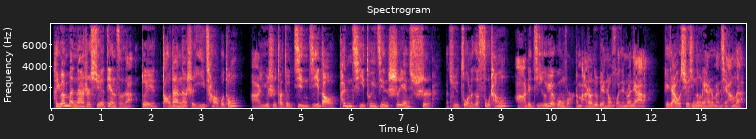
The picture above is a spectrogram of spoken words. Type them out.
他原本呢是学电子的，对导弹呢是一窍不通啊，于是他就紧急到喷气推进实验室去做了个速成啊。这几个月功夫，他马上就变成火箭专家了。这家伙学习能力还是蛮强的。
